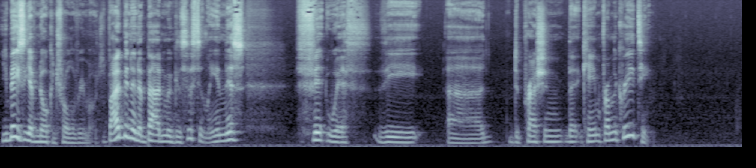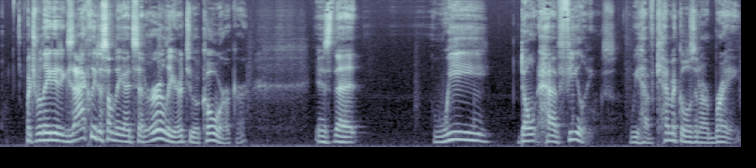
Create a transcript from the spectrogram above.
You basically have no control over your emotions. But I've been in a bad mood consistently, and this fit with the uh, depression that came from the creatine, which related exactly to something I'd said earlier to a coworker, is that we don't have feelings. We have chemicals in our brain.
